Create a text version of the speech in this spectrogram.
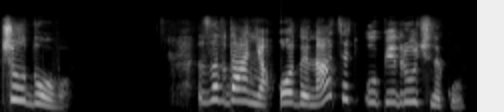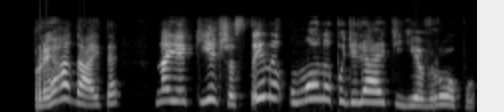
Чудово! Завдання 11 у підручнику. Пригадайте, на які частини умовно поділяють Європу.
